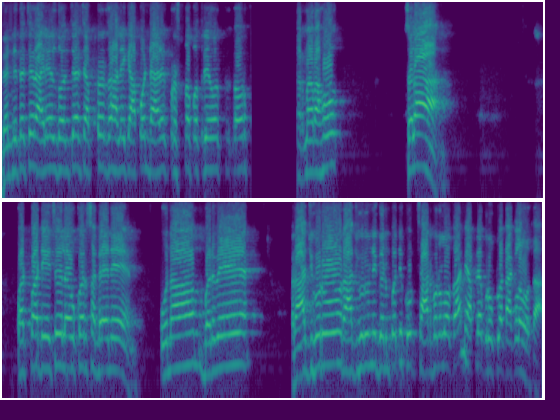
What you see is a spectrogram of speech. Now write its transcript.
गणिताचे राहिलेले दोन चार चॅप्टर झाले की आपण डायरेक्ट प्रश्नपत्रिकेवर करणार आहोत. चला. पटपट यायचे लवकर सगळ्याने. पूनम बर्वे राजगुरू. राजगुरूने गणपती खूप छान बनवला होता. मी आपल्या ग्रुपला टाकला होता.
